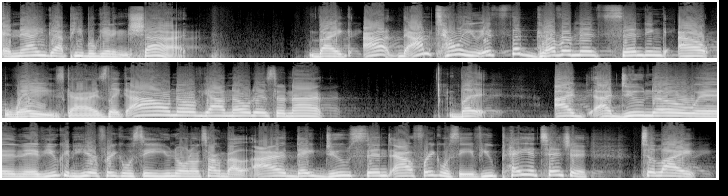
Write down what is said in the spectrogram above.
and now you got people getting shot. Like I, I'm telling you, it's the government sending out waves, guys. Like I don't know if y'all this or not, but I I do know, and if you can hear frequency, you know what I'm talking about. I they do send out frequency. If you pay attention to like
